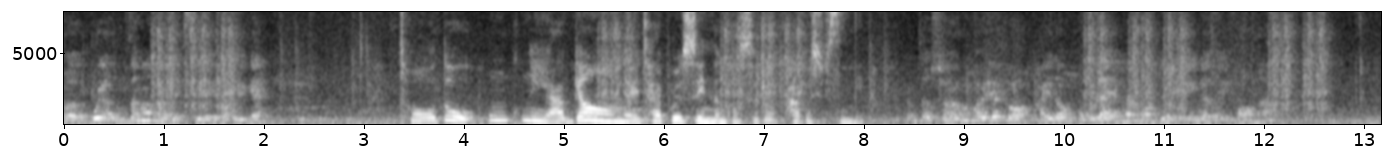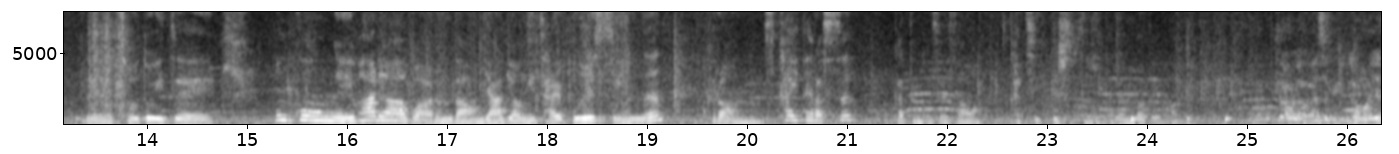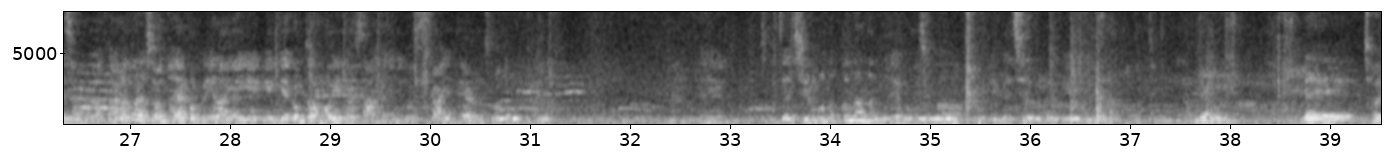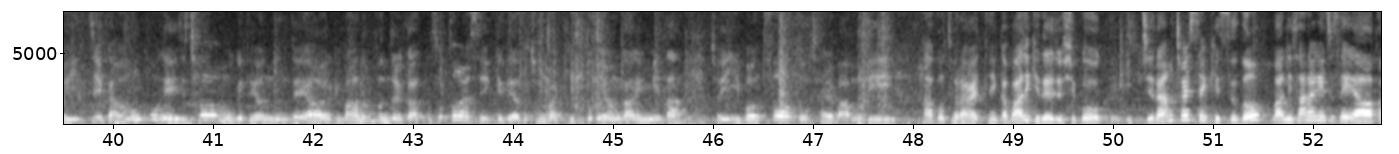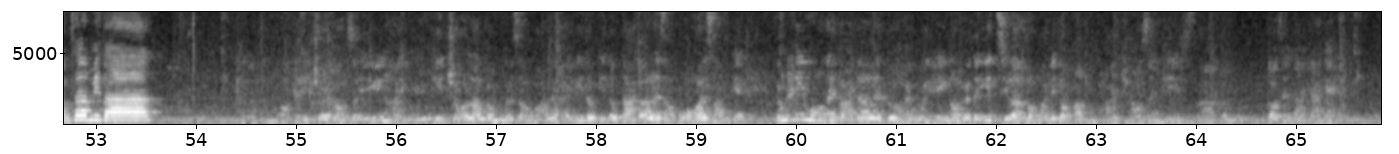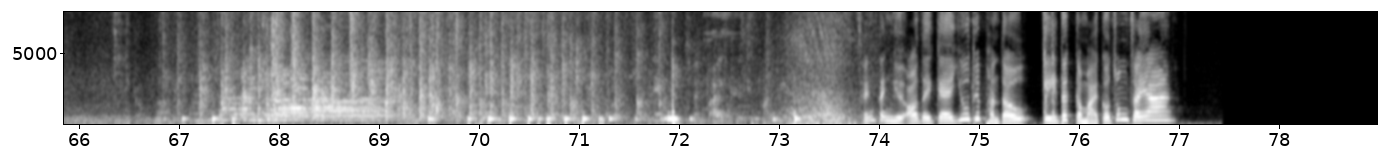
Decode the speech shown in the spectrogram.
한번 고려 경쟁하셔야 저도 홍콩의 야경을 잘 볼 수 있는 곳으로 가고 싶습니다. 네, 저도 이제 홍콩의 화려하고 아름다운 야경이 잘 보일 수 있는 그런 스카이 테라스 같은 곳에서 같이 있고 싶습니다, 멤버들과. 係啦咁最後兩位成員應該可以一齊去啦，大家都係想睇一個美麗嘅夜景嘅，咁就可以去山頂呢個 Sky Terrace 嗰度睇啦。네, 이제 질문은 끝났는데 마지막 우리 매체들에게 인사 부탁드립니다. 네. 네, 저희 있지가 홍콩에 이제 처음 오게 되었는데요. 이렇게 많은 분들과 또 소통할 수 있게 되어서 정말 기쁘고 영광입니다. 저희 이번 투어도 잘 마무리하고 돌아갈 테니까 많이 기대해 주시고 그 있지랑 찰생 키스도 많이 사랑해 주세요. 감사합니다. 最後就已經係完結咗啦。咁佢就話咧喺呢度見到大家咧就好開心嘅。咁希望咧大家咧都係會喜愛佢哋 Itzy 啦，同埋呢個品牌 Charles and Keith 啦。咁多謝大家嘅。感謝。請訂閱我哋嘅 YouTube 頻道，記得撳埋個鐘仔啊！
